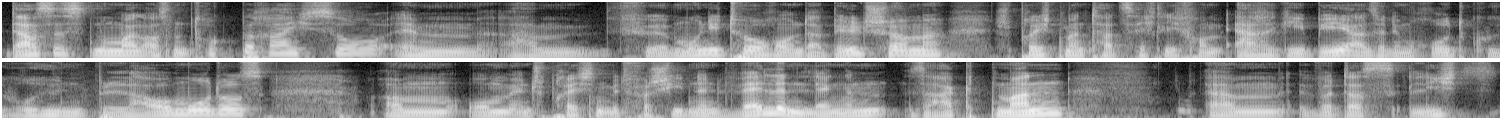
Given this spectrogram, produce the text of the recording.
das ist nun mal aus dem Druckbereich so. Im, ähm, für Monitore und Bildschirme spricht man tatsächlich vom RGB, also dem Rot-Grün-Blau-Modus. Ähm, um entsprechend mit verschiedenen Wellenlängen, sagt man, ähm, wird das Licht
